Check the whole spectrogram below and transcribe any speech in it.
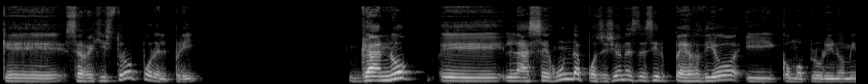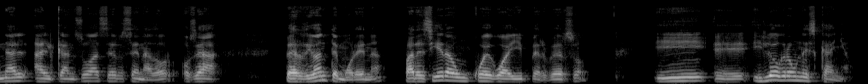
que se registró por el PRI, ganó eh, la segunda posición, es decir, perdió y como plurinominal alcanzó a ser senador, o sea, perdió ante Morena, pareciera un juego ahí perverso, y, eh, y logra un escaño.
